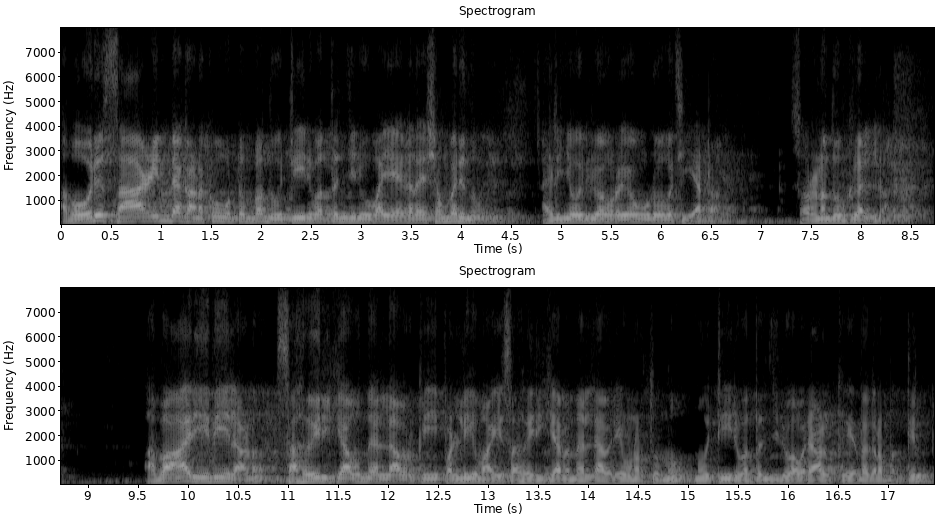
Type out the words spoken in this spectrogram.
അപ്പോൾ ഒരു സാഴിന്റെ കണക്ക് കൂട്ടുമ്പോൾ നൂറ്റി ഇരുപത്തഞ്ച് രൂപ ഏകദേശം വരുന്നു. അതിലിഞ്ഞ് ഒരു രൂപ കുറയോ കൂടുകയോ ഒക്കെ ചെയ്യാട്ടോ. സ്വർണം തൂക്കുകയല്ലോ. അപ്പോൾ ആ രീതിയിലാണ് സഹകരിക്കാവുന്ന എല്ലാവർക്കും ഈ പള്ളിയുമായി സഹകരിക്കാമെന്ന് എല്ലാവരെയും ഉണർത്തുന്നു. നൂറ്റി ഇരുപത്തഞ്ച് രൂപ ഒരാൾക്ക് എന്ന ക്രമത്തിൽ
